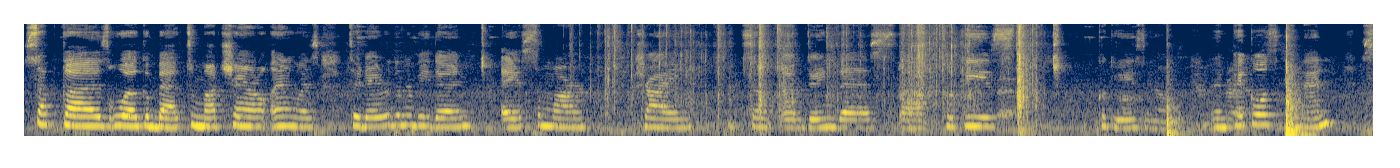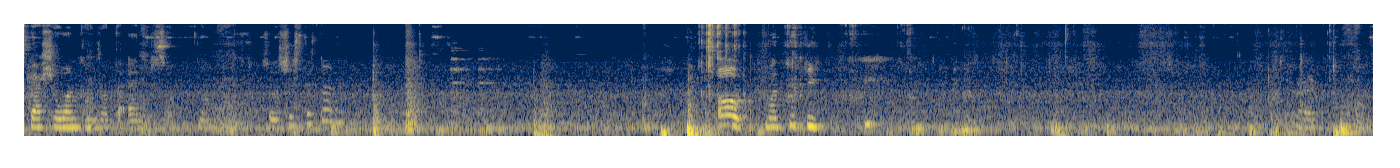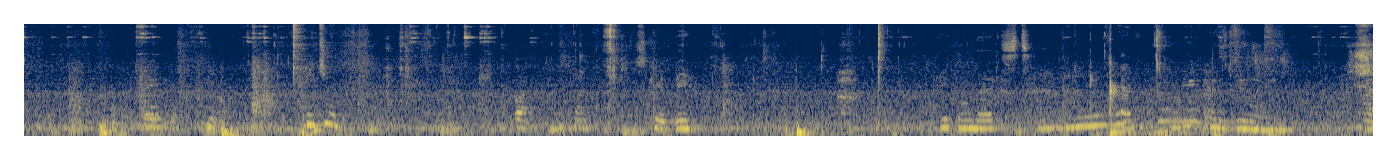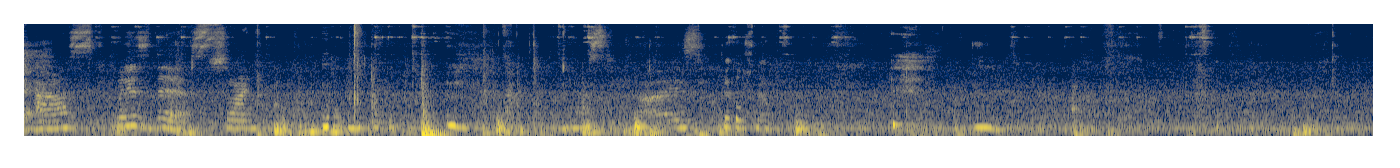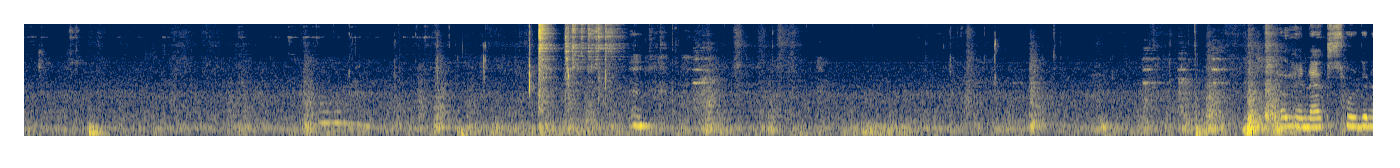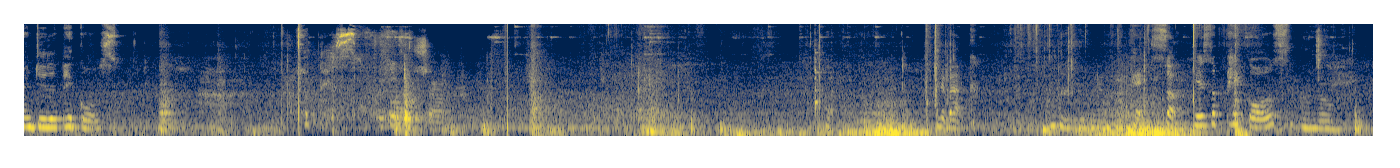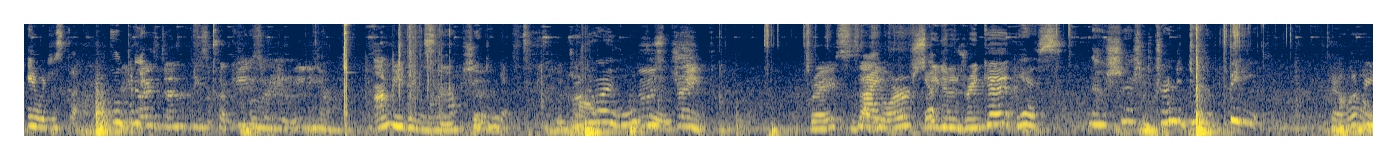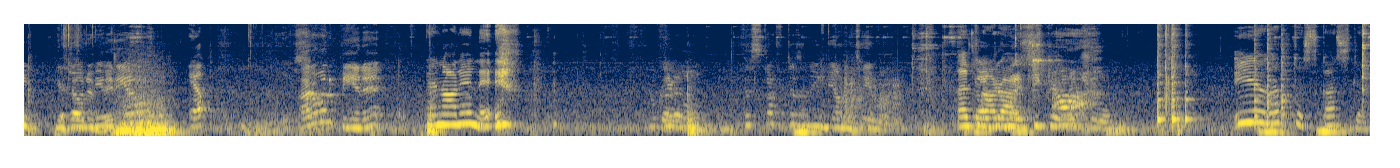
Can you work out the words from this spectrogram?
Sup guys, welcome back to my channel. Anyways, today we're gonna be doing ASMR trying some um doing this uh, cookies cookies, you know, and pickles and then special one comes at the end. So yeah. So let's just get started. Oh, my cookie. Alright. Me too. Oh, okay. Skip Pickle next. Okay. What are you guys doing? Should I ask? What is this? Slime. Nasty guys. Pickles now. Okay, next we're gonna do the pickles. Put this. Pickles are sour. Put it back. Okay, so here's the pickles, Oh, and we're just gonna Are open you it. done with these cookies or are you eating them? I'm eating one. Stop shaking it. Good How job. do I hold Whose this? drink? Grace, is that Mine. yours? Are you gonna drink it? Yes. No, shush. I'm trying to do a video. Yeah, let me oh. You're doing a video? Yep. I don't want to be in it. You're not in it. Okay, well, this stuff doesn't need to be on the table. That's not do my right. secret Ah. ritual. Ew, that's disgusting.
